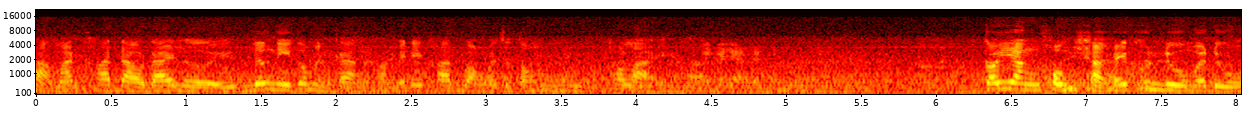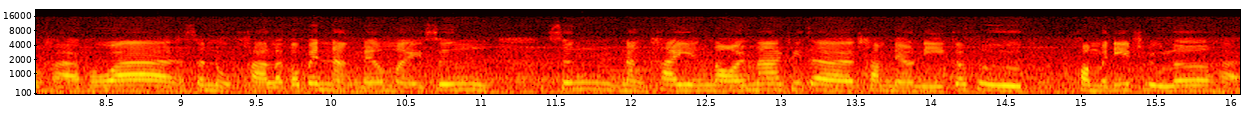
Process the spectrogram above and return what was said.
สามารถคาดเดาได้เลย เรื่องนี้ก็เหมือนกันค่ะไม่ได้คาดหวังว่าจะต้องเท่าไหร่ค่ะ แต่ก็อยากให้คนดูก็ยังคงอยากให้คนดูมาดูค่ะ เพราะว่าสนุกค่ะแล้วก็เป็นหนังแนวใหม่ ซึ่งซึ่งหนังไทยยังน้อยมากที่จะทำแนวนี้ก็คือคอมเมดี้ทริลเลอร์ค่ะ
